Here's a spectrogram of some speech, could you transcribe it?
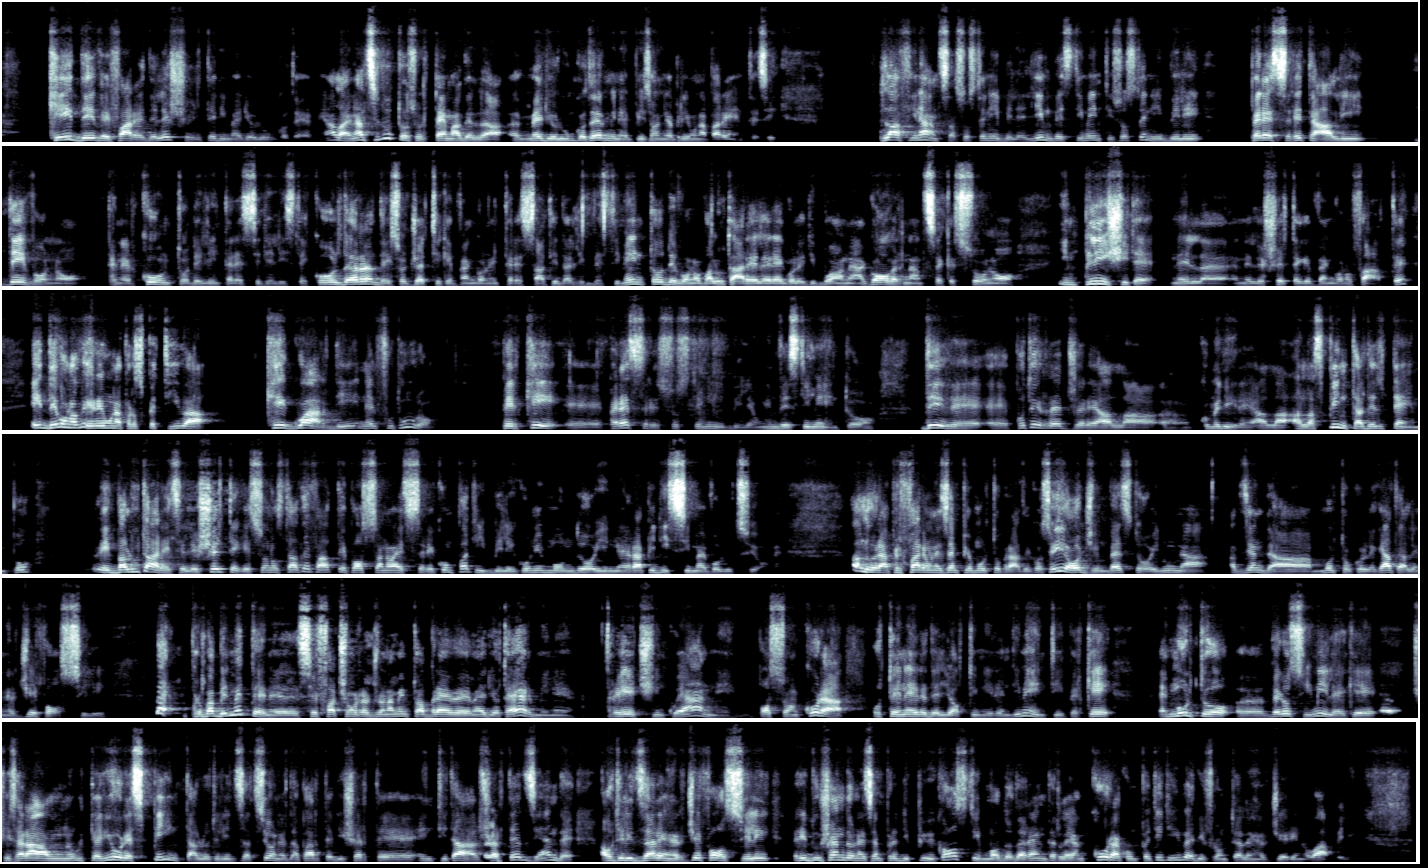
che deve fare delle scelte di medio-lungo termine. Allora, innanzitutto sul tema del eh, medio-lungo termine bisogna aprire una parentesi. La finanza sostenibile, gli investimenti sostenibili, per essere tali, devono tener conto degli interessi degli stakeholder, dei soggetti che vengono interessati dall'investimento, devono valutare le regole di buona governance che sono implicite nel, nelle scelte che vengono fatte e devono avere una prospettiva che guardi nel futuro, perché eh, per essere sostenibile un investimento deve eh, poter reggere alla, uh, come dire, alla, alla spinta del tempo e valutare se le scelte che sono state fatte possano essere compatibili con il mondo in rapidissima evoluzione. Allora, per fare un esempio molto pratico, se io oggi investo in un'azienda molto collegata alle energie fossili, beh, probabilmente se faccio un ragionamento a breve medio termine, 3-5 anni, posso ancora ottenere degli ottimi rendimenti perché è molto eh, verosimile che ci sarà un'ulteriore spinta all'utilizzazione da parte di certe entità, certe aziende, a utilizzare energie fossili, riducendone sempre di più i costi in modo da renderle ancora competitive di fronte alle energie rinnovabili.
